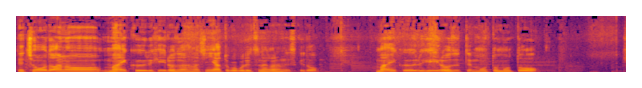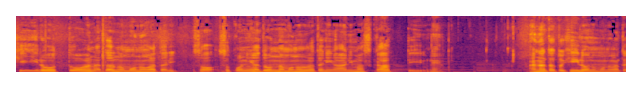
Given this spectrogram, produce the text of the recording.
でちょうどあの My Cool Heroes の話にやっとここでつながるんですけど My Cool Heroes ってもともとヒーローとあなたの物語そうそこにはどんな物語がありますかっていうね。あなたとヒーローの物語か。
